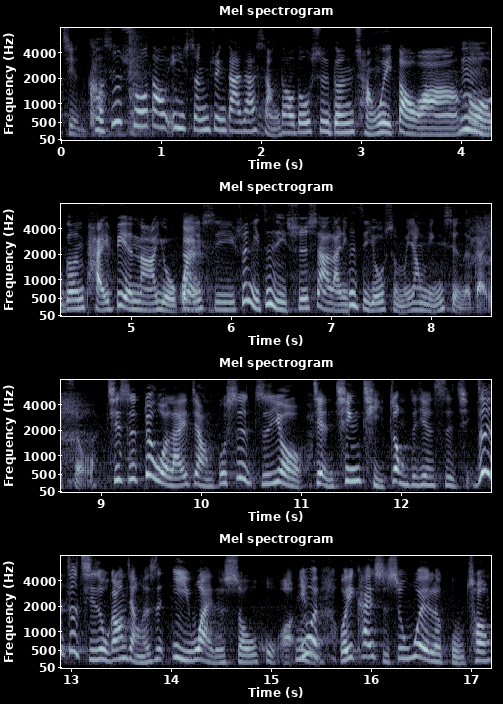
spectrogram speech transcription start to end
健康。可是说到益生菌，大家想到都是跟肠胃道啊，嗯哦，跟排便啊有关系。所以你自己吃下来，你自己有什么样明显的感受？其实对我来讲，不是只有减轻体重这件事情，这这其实我刚刚讲的是意外的收获啊，因为我一开始是为了补充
